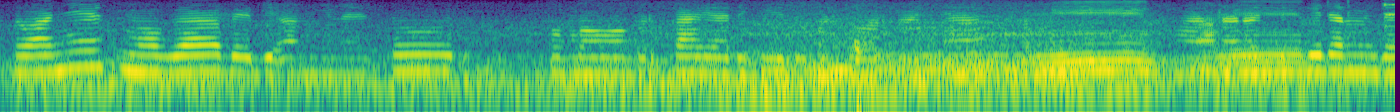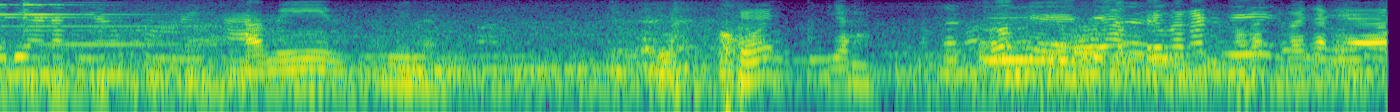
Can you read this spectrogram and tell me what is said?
doanya ya semoga baby Amina itu pembawa berkah ya di kehidupan keluarganya. Amin mengantar amin. rezeki dan menjadi anak yang soleha amin. Amin. ya, Oke. ya Oke, siap. Terima kasih. makasih banyak ya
